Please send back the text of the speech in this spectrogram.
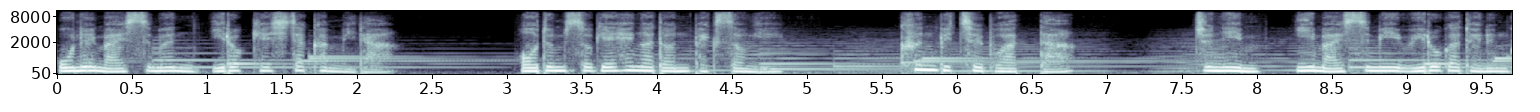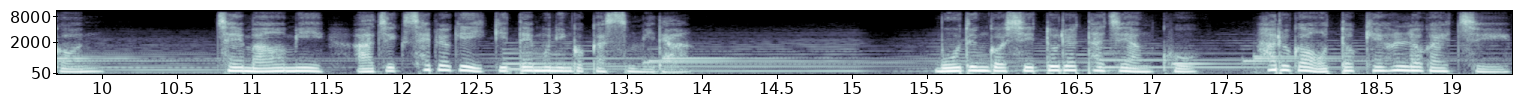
오늘 말씀은 이렇게 시작합니다. 어둠 속에 행하던 백성이 큰 빛을 보았다. 주님, 이 말씀이 위로가 되는 건 제 마음이 아직 새벽에 있기 때문인 것 같습니다. 모든 것이 또렷하지 않고 하루가 어떻게 흘러갈지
